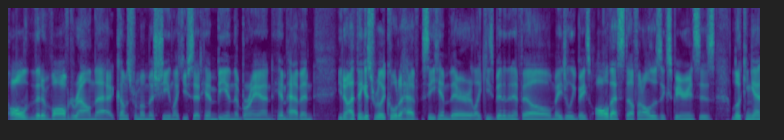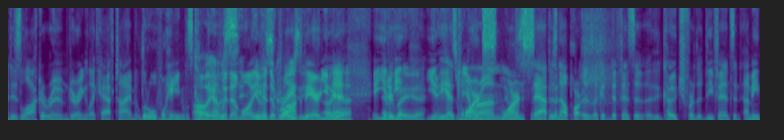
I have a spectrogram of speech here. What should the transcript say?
all that evolved around that comes from a machine, like you said, him being the brand, him having, you know, I think it's really cool to have see him there. Like he's been in the NFL, Major League Baseball, all that stuff, and all those experiences. Looking at his locker room during like halftime, and Lil Wayne was Oh, coming it out was- with them. While it you had the Rock there, you Oh, had yeah. you know, Everybody, he, yeah. You know, he has Cameron, Warren. Warren was- Sapp is now part is like a defensive uh, coach for the defense, and I mean,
